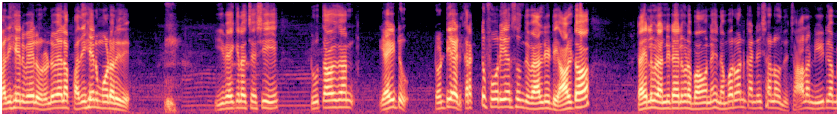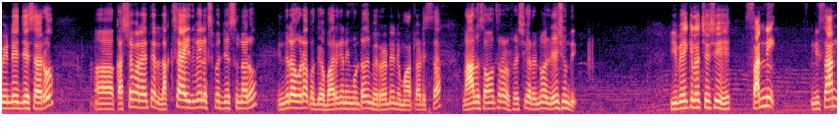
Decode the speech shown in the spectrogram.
పదిహేను వేలు రెండు వేల పదిహేను మోడల్ ఇది. ఈ వెహికల్ వచ్చేసి two thousand eight twenty eight correct four years ఉంది వ్యాలిడిటీ. ఆల్టో టైర్లు కూడా అన్ని టైర్లు కూడా బాగున్నాయి. నెంబర్ వన్ కండిషన్లో ఉంది. చాలా నీట్గా మెయింటైన్ చేశారు. కస్టమర్ అయితే లక్ష ఐదు వేలు ఎక్స్పెక్ట్ చేస్తున్నారు. ఇందులో కూడా కొద్దిగా బార్గెనింగ్ ఉంటుంది. మీరు రండి నేను మాట్లాడిస్తా. నాలుగు సంవత్సరాలు ఫ్రెష్గా రెన్యువల్ చేసి ఉంది. ఈ వెహికల్ వచ్చేసి Sunny Nissan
